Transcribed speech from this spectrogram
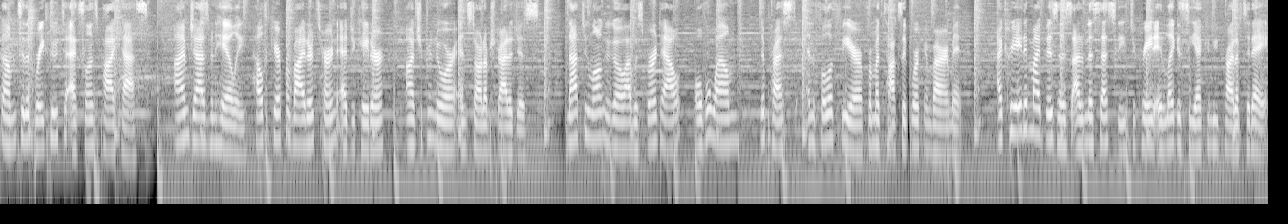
Welcome to the Breakthrough to Excellence podcast. I'm Jasmine Haley, healthcare provider turned educator, entrepreneur, and startup strategist. Not too long ago, I was burnt out, overwhelmed, depressed, and full of fear from a toxic work environment. I created my business out of necessity to create a legacy I can be proud of today.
